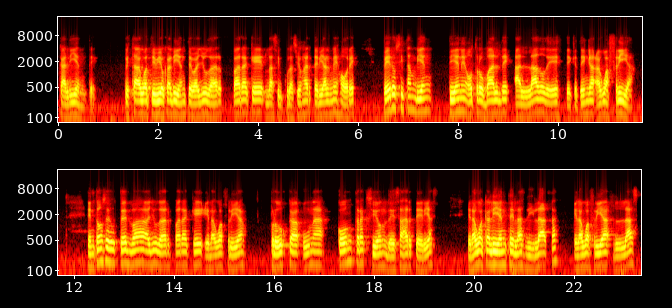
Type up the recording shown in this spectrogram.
caliente esta agua tibio caliente va a ayudar para que la circulación arterial mejore, pero si también tiene otro balde al lado de este que tenga agua fría, entonces usted va a ayudar para que el agua fría produzca una contracción de esas arterias. El agua caliente las dilata, el agua fría las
